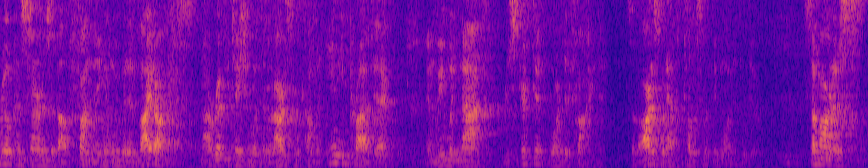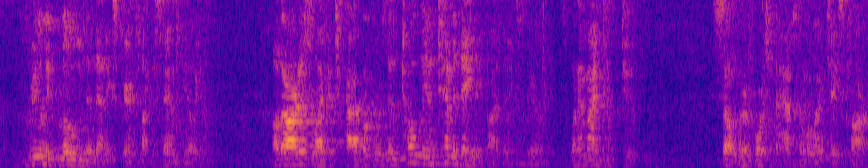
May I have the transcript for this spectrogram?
real concerns about funding, and we would invite artists. And our reputation was that an artist would come with any project, and we would not restrict it or define it. So the artists would have to tell us what they wanted to do. Some artists really bloomed in that experience, like Sam Gilliam. Other artists, like a Chakaia Booker, was then totally intimidated by the experience. What am I to do? So we were fortunate to have someone like Jace Clark,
